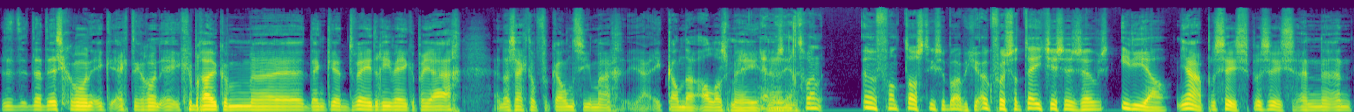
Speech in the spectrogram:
Dat, dat is gewoon, ik, echt, gewoon, ik gebruik hem uh, denk ik twee, drie weken per jaar. En dat is echt op vakantie, maar ja, ik kan daar alles mee. Ja, dat is echt gewoon een fantastische barbecue. Ook voor satéetjes en zo is ideaal. Ja, precies, precies. En, eh, en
